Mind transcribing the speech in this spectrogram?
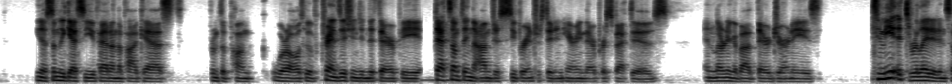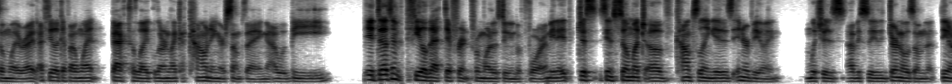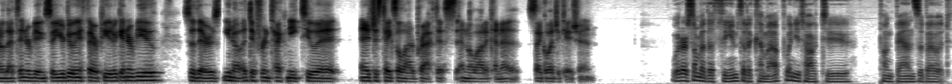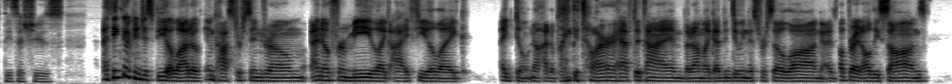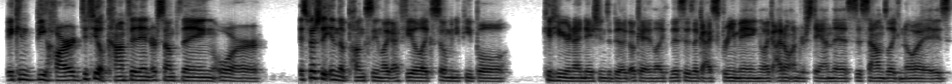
you know, some of the guests you've had on the podcast from the punk world who have transitioned into therapy, that's something that I'm just super interested in hearing their perspectives and learning about their journeys. To me, it's related in some way, right? I feel like if I went back to like learn like accounting or something, I would be it doesn't feel that different from what I was doing before. I mean, it just seems so much of counseling is interviewing which is obviously journalism that you know that's interviewing so you're doing a therapeutic interview so there's you know a different technique to it and it just takes a lot of practice and a lot of kind of psychoeducation what are some of the themes that have come up when you talk to punk bands about these issues i think there can just be a lot of imposter syndrome. I know for me like i feel like I don't know how to play guitar half the time, but I'm like, I've been doing this for so long. I've helped write all these songs. It can be hard to feel confident or something or especially in the punk scene like i feel like so many people could hear United Nations and be like okay like this is a guy screaming like i don't understand this. This sounds like noise.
